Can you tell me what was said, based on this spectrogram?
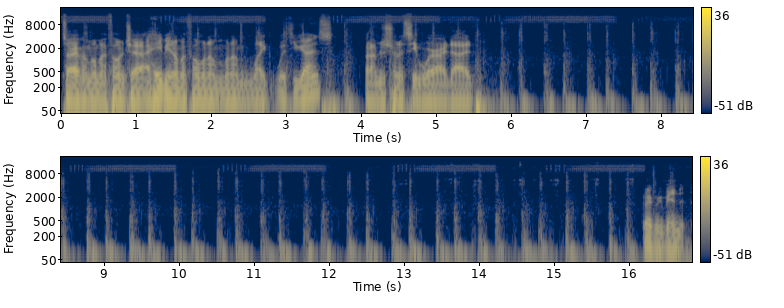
Sorry if I'm on my phone chat. I hate being on my phone when I'm when I'm like with you guys, but I'm just trying to see where I died. From me, bandit.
